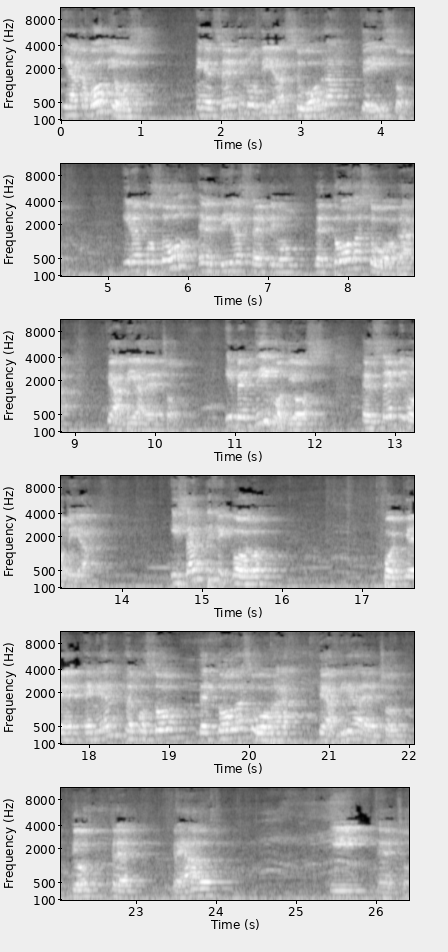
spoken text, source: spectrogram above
Y acabó Dios en el séptimo día su obra que hizo, y reposó el día séptimo de toda su obra que había hecho. Y bendijo Dios el séptimo día, y santificólo, porque en él reposó de toda su obra que había hecho Dios cre creado y hecho.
